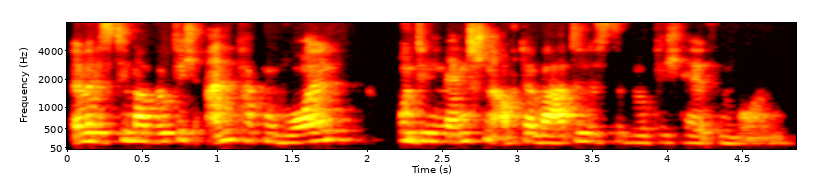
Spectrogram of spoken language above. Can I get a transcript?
wenn wir das Thema wirklich anpacken wollen und den Menschen auf der Warteliste wirklich helfen wollen.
